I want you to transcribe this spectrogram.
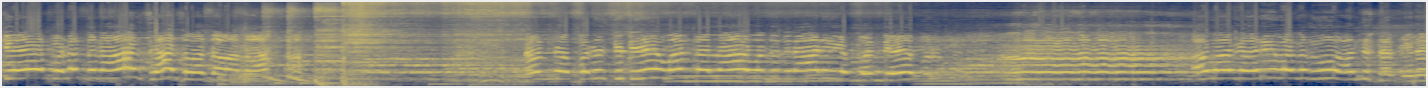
ಶ್ರೀಮಂತಿಗೆ ಬಡತನ ಶಾಶ್ವತವಲ್ಲ. ನನ್ನ ಪರಿಸ್ಥಿತಿ ಒಂದಲ್ಲ, ಒಂದು ದಿನ ನಿನಗೆ ಬಂದೇ ಬರುವುದು. ಅವಾಗ ಅರಿವಾಗದು ಅಂದ ಬೆಲೆ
